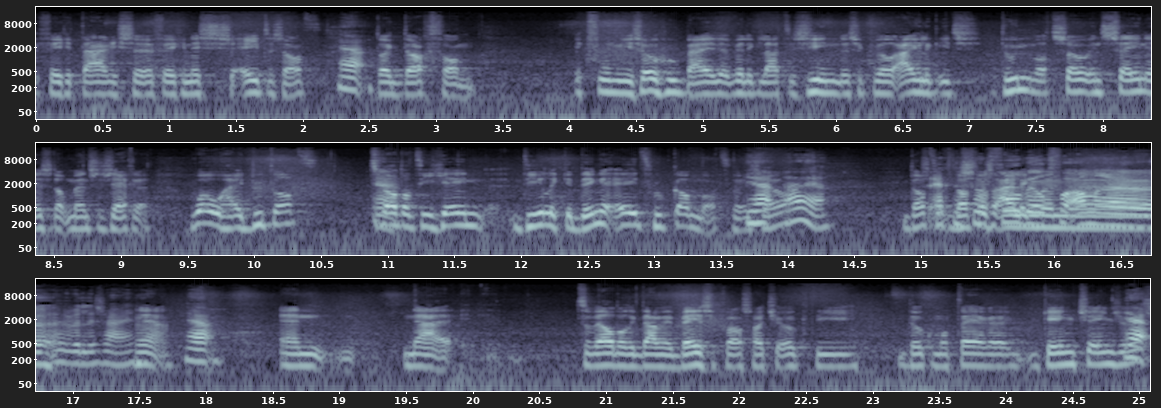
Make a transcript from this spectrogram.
vegetarische, veganistische eten zat Ja, dat ik dacht van, ik voel me hier zo goed bij, dat wil ik laten zien. Dus ik wil eigenlijk iets doen wat zo insane is dat mensen zeggen, wow, hij doet dat. Terwijl Ja. dat hij geen dierlijke dingen eet, hoe kan dat? Weet ja, wel? ah, ja. Dat, Dus echt een dat was eigenlijk mijn, voor eh, anderen eh, willen zijn. ja, Ja, en nou, terwijl dat ik daarmee bezig was, had je ook die documentaire Game Changers.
